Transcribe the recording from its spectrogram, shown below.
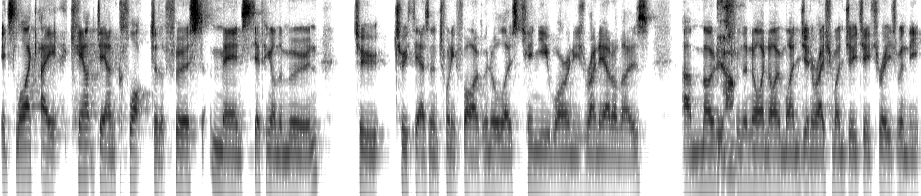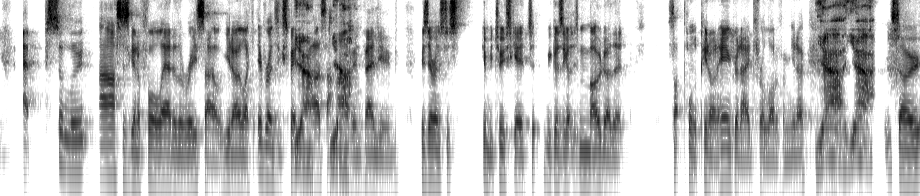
it's like a countdown clock to the first man stepping on the moon to 2025 when all those 10 year warranties run out on those um, motors yeah. from the 991 Generation 1 GT3s when the absolute ass is going to fall out of the resale. You know, like everyone's expecting yeah. cars to yeah. halve in value because everyone's just going to be too scared to, because they got this motor that it's like pulling a pin on a hand grenade for a lot of them, you know? Yeah, yeah. So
